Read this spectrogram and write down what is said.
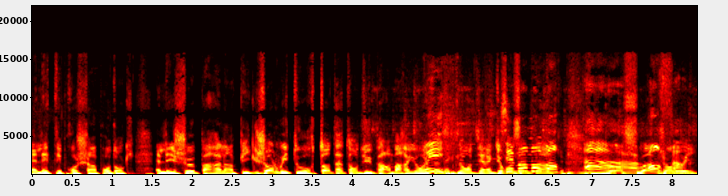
l'été prochain pour donc les Jeux paralympiques. Jean-Louis Tour, tant attendu par Marion, est avec nous en direct du Rosen Park. Ah, Bonsoir, Jean-Louis.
